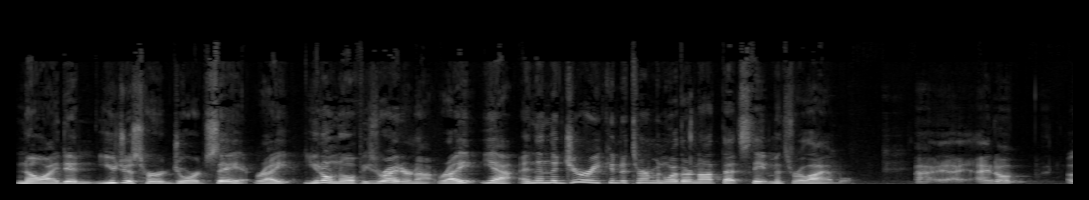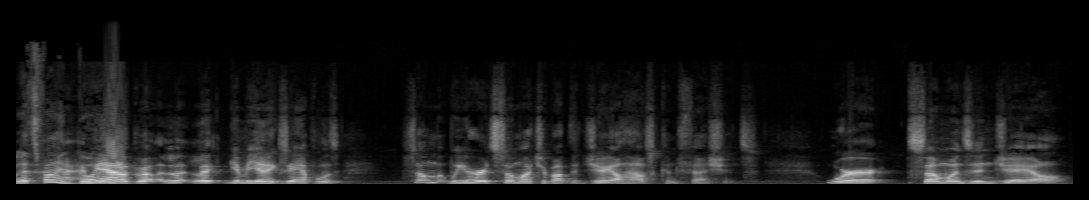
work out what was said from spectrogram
No, I didn't. You just heard George say it, right? You don't know if he's right or not, right? Yeah. And then the jury can determine whether or not that statement's reliable. I, I, I don't. Oh, that's fine. I, Go I mean, ahead. Let, let- give me an example. Is some we heard so much about the jailhouse confessions, where someone's in jail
